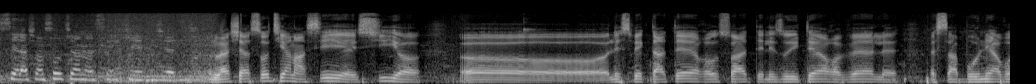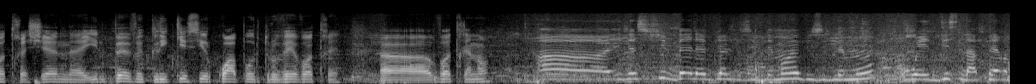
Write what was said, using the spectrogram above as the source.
C'est la chanson Tianassé qui est visualisée. La chanson Tianassé, si euh, euh, les spectateurs, soit les auditeurs veulent s'abonner à votre chaîne, ils peuvent cliquer sur quoi pour trouver votre, votre nom? Ah, je suis bel et bien visiblement, visiblement Wedis la perle,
